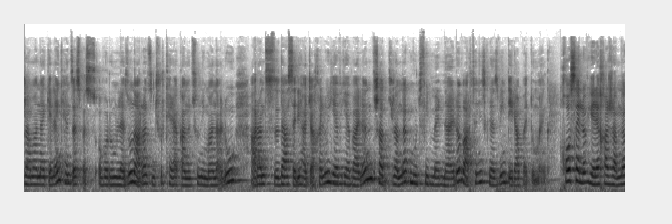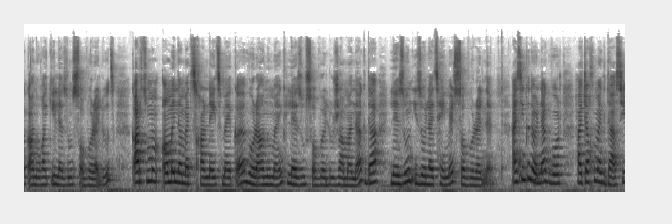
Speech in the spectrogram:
ժամանակել ենք հենց այսպես սովորում լեզուն առանց ինչ-որ քերականություն իմանալու, առանց դասերի հաճախելու եւ եւ այլն, շատ ժամանակ մուլտֆիլմեր նայելով արդեն իսկ լեզվին տիրապետում ենք։ Խոսելով երեխա ժամանակ անուղակի լեզուն սովորելուց, կարծում եմ ամենամեծ սխալներից մեկը, որ անում ենք լեզու սովորելու ժամանակ, դա լեզուն իզոլացիայի մեջ սովորելն է։ Այսինքն օրինակ, որ հաճախում ենք դասի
